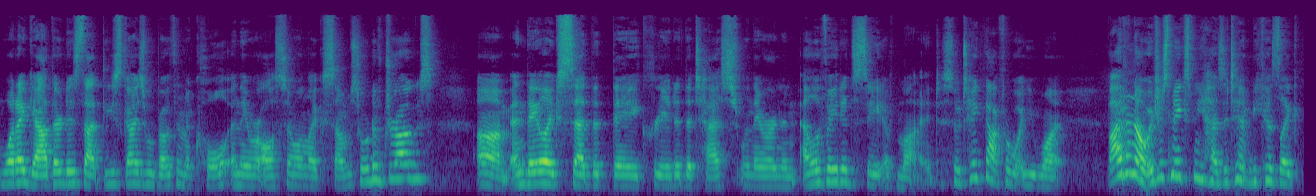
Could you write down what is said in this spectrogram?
what I gathered is that these guys were both in a cult and they were also on like some sort of drugs. Um, and they like said that they created the test when they were in an elevated state of mind. So take that for what you want. But I don't know, it just makes me hesitant because like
